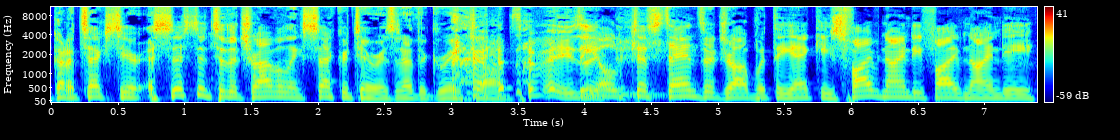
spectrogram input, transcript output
Got a text here. Assistant to the traveling secretary is another great job. That's amazing. the old Costanza job with the Yankees. 590, 590.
